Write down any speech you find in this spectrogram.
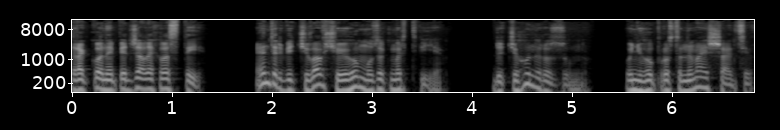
Дракони піджали хвости. Ендер відчував, що його мозок мертвіє. До чого нерозумно. У нього просто немає шансів,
